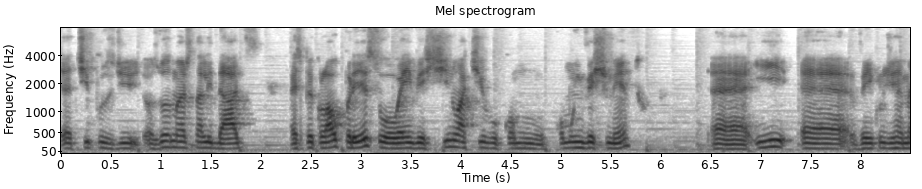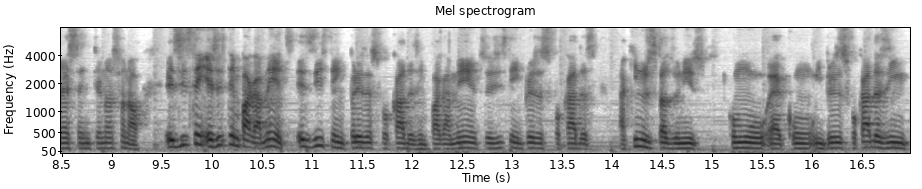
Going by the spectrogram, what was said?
é, tipos de, as duas maiores finalidades é especular o preço ou é investir no ativo como, como um investimento é, e é, veículo de remessa internacional. Existem, existem pagamentos? Existem empresas focadas em pagamentos, existem empresas focadas aqui nos Estados Unidos, como é, com empresas focadas em,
